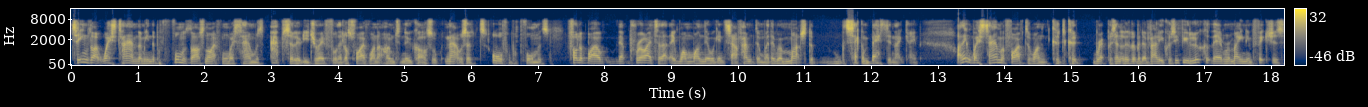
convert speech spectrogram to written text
teams like West Ham, I mean, the performance last night from West Ham was absolutely dreadful. They lost 5 1 at home to Newcastle, and that was an awful performance. Followed by that, prior to that, they won 1 0 against Southampton, where they were much the second best in that game. I think West Ham at 5 to 1 could, could represent a little bit of value because if you look at their remaining fixtures,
